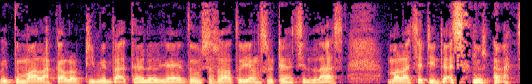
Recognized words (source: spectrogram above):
itu malah kalau diminta dalilnya itu sesuatu yang sudah jelas malah jadi tidak jelas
